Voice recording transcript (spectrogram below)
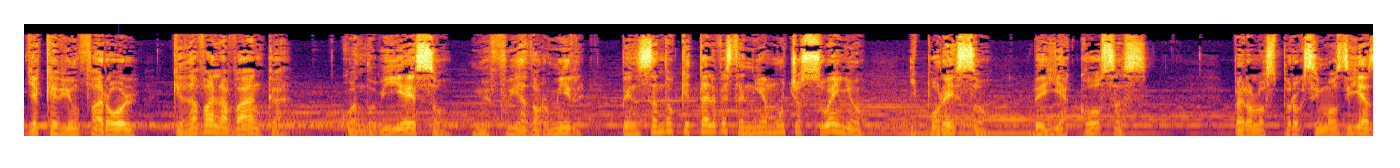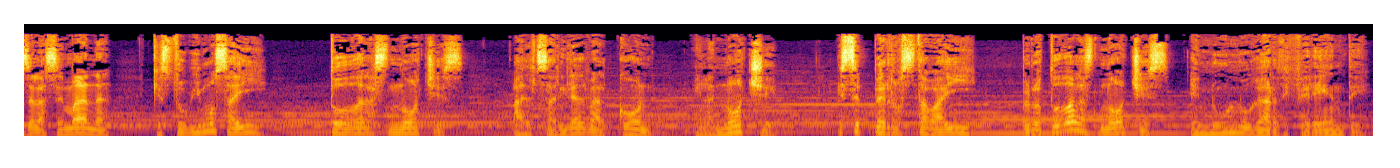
ya que había un farol que daba a la banca. Cuando vi eso, me fui a dormir pensando que tal vez tenía mucho sueño y por eso veía cosas. Pero los próximos días de la semana que estuvimos ahí, todas las noches, al salir al balcón, en la noche, ese perro estaba ahí, pero todas las noches en un lugar diferente.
